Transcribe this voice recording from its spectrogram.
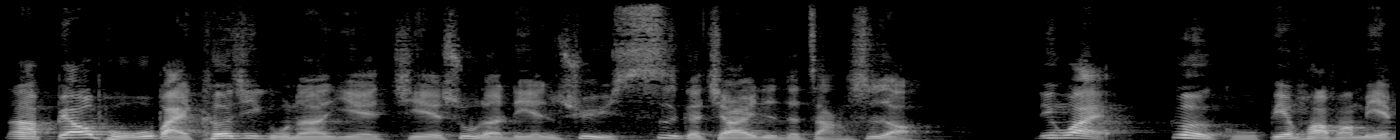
那标普五百科技股呢，也结束了连续四个交易日的涨势哦。另外，个股变化方面，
